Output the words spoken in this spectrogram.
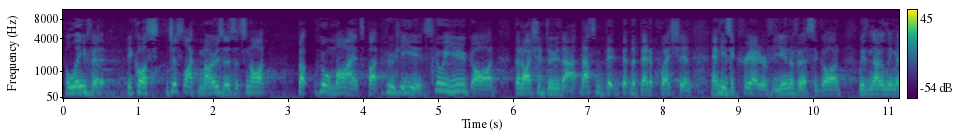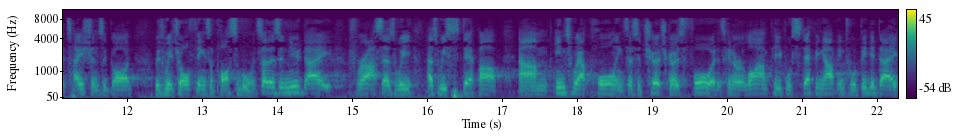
Believe it. Because just like Moses, it's not but who am I? It's but who He is. Who are you, God, that I should do that? That's the better question. And He's a creator of the universe, a God with no limitations, a God with which all things are possible. And so there's a new day for us as we, as we step up um, into our callings. As the church goes forward, it's going to rely on people stepping up into a bigger day,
